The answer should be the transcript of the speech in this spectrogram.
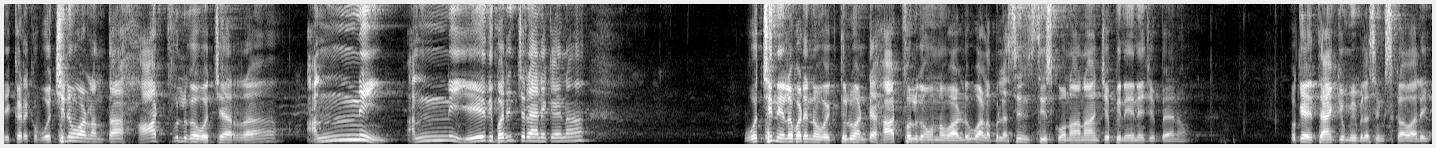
ఇక్కడికి వచ్చిన వాళ్ళంతా హార్ట్ఫుల్గా వచ్చారా? అన్నీ అన్నీ ఏది భరించడానికైనా వచ్చి నిలబడిన వ్యక్తులు అంటే హార్ట్ఫుల్గా ఉన్నవాళ్ళు వాళ్ళ బ్లెస్సింగ్స్ తీసుకున్నానా అని చెప్పి నేనే చెప్పాను. ఓకే థ్యాంక్ యూ మీ బ్లెస్సింగ్స్ కావాలి.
